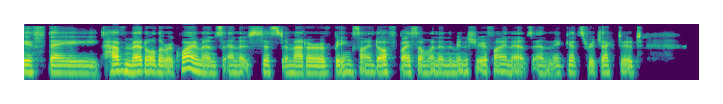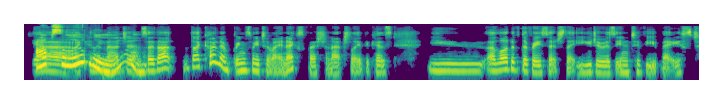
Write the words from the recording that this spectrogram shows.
if they have met all the requirements and it's just a matter of being signed off by someone in the Ministry of Finance and it gets rejected. Yeah, Absolutely. I can imagine. Yeah. So that that kind of brings me to my next question actually because you a lot of the research that you do is interview based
